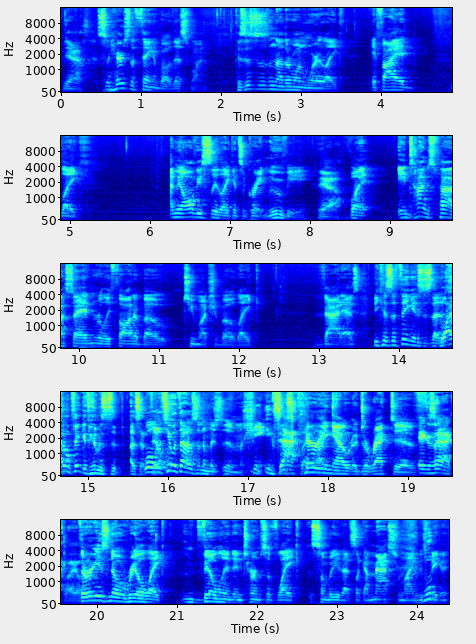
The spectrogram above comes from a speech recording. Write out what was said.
yeah So here's the thing about this one, because this is another one where like if I had like, I mean, obviously like it's a great movie, yeah but in times past I hadn't really thought about too much about like that as because the thing is is that Well, I don't think of him as a, as a well, villain. the T1000 is a machine. Exactly, He's carrying out a directive. exactly. There like- is no real like villain in terms of like somebody that's like a mastermind who's Well, making. It.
